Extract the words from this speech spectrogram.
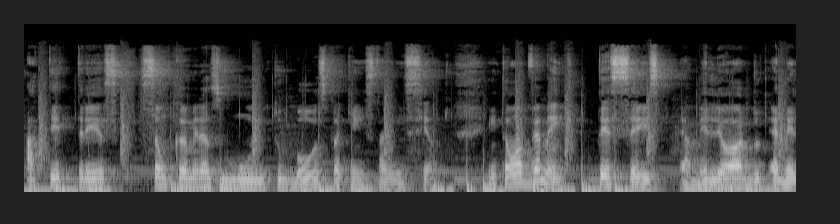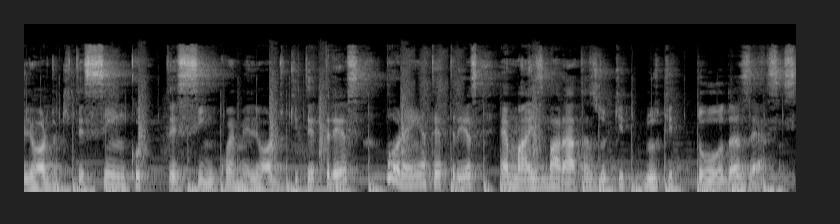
a T3 são câmeras muito boas para quem está iniciando. Então, obviamente, T6 é melhor do, é melhor do que T5, T5 é melhor do que T3, porém a T3 é mais barata do que, do que todas essas.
